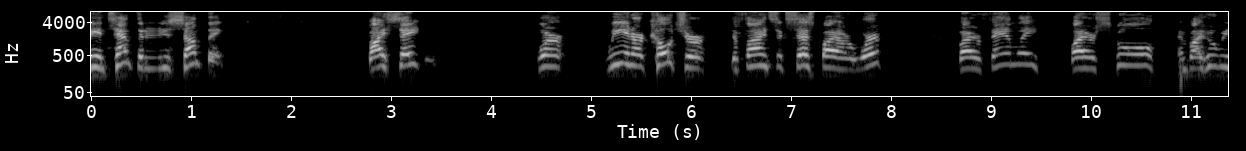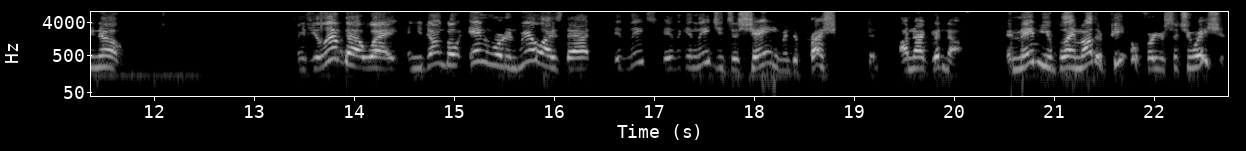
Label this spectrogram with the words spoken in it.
being tempted to do something by Satan, where we in our culture define success by our work, by our family, by our school, and by who we know. If you live that way and you don't go inward and realize that, it leads it can lead you to shame and depression. I'm not good enough. And maybe you blame other people for your situation.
